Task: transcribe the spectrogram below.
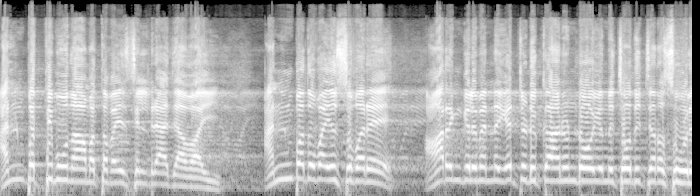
അൻപത്തിമൂന്നാമത്തെ വയസ്സിൽ രാജാവായി. അൻപത് വയസ്സുവരെ ആരെങ്കിലും എന്നെ ഏറ്റെടുക്കാനുണ്ടോ എന്ന് ചോദിച്ച റസൂൽ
